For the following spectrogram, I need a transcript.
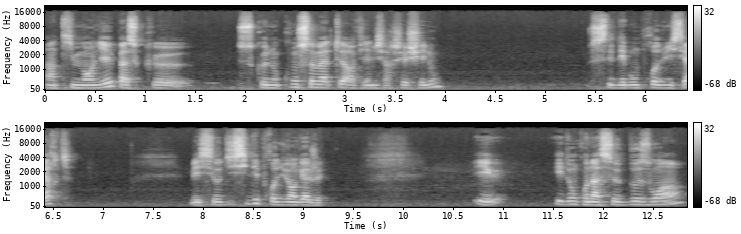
Intimement liés parce que ce que nos consommateurs viennent chercher chez nous, c'est des bons produits certes, mais c'est aussi des produits engagés. Et, donc on a ce besoin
